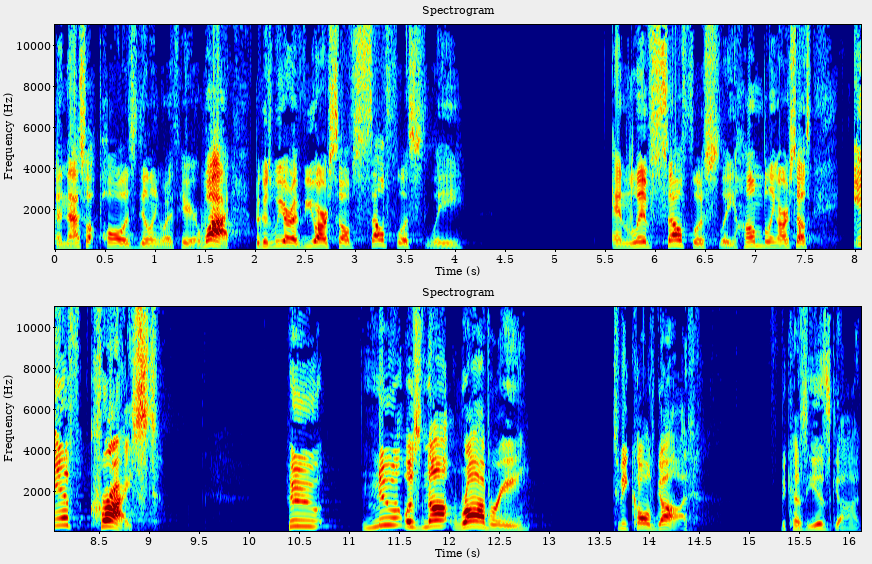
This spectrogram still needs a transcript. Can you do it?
And that's what Paul is dealing with here. Why? Because we are to view ourselves selflessly and live selflessly, humbling ourselves. If Christ, who knew it was not robbery to be called God, because he is God,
